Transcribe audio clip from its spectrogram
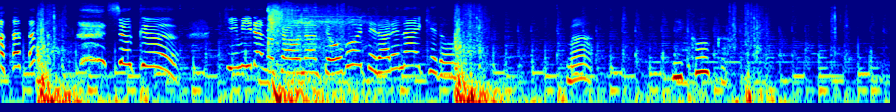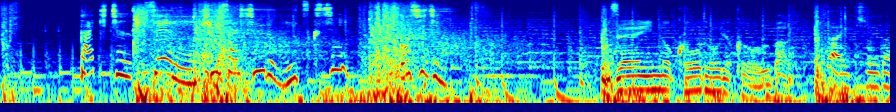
諸君君らの顔なんて覚えてられないけど。まあ行こうか。待機中生命や救済シールは慈しみ。ご指示を。全員の行動力を奪う。害虫が。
